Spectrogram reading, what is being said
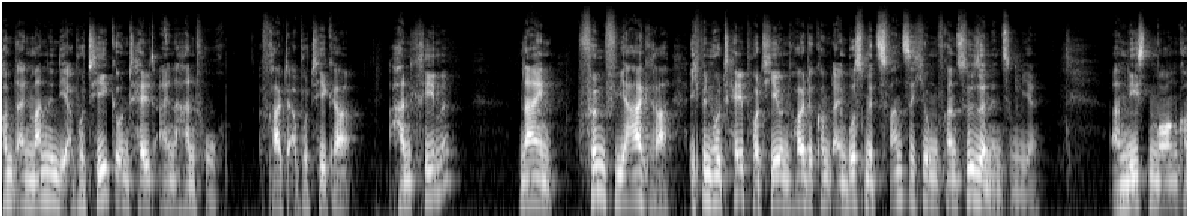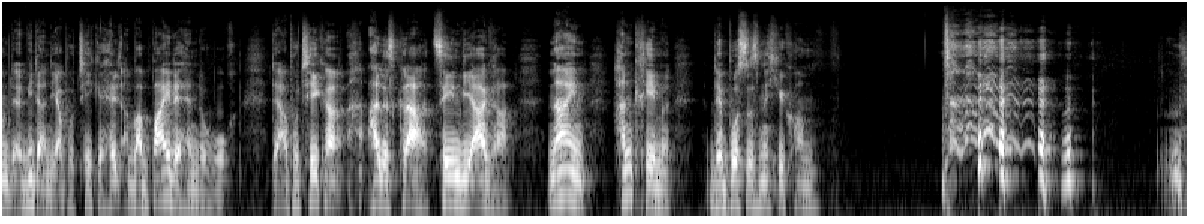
Kommt ein Mann in die Apotheke und hält eine Hand hoch. Fragt der Apotheker, Handcreme? Nein, fünf Viagra. Ich bin Hotelportier und heute kommt ein Bus mit 20 jungen Französinnen zu mir. Am nächsten Morgen kommt er wieder in die Apotheke, hält aber beide Hände hoch. Der Apotheker, alles klar, 10 Viagra. Nein, Handcreme. Der Bus ist nicht gekommen.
